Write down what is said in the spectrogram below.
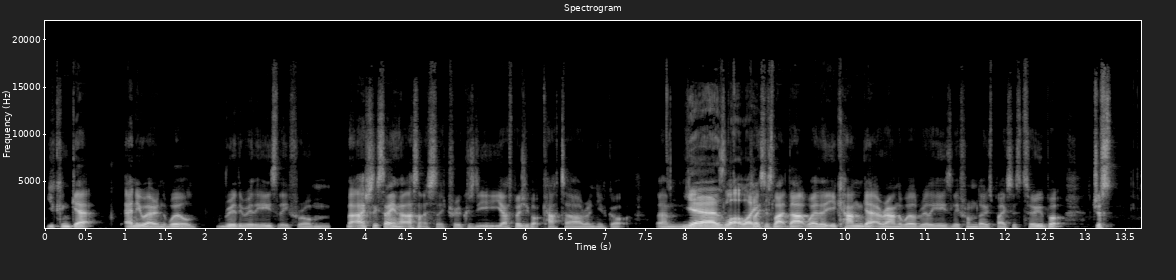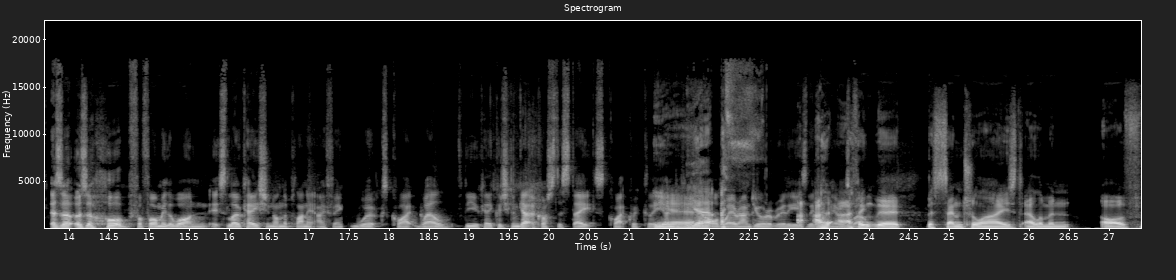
you can get anywhere in the world really, really easily from. But actually, saying that that's not necessarily true because I suppose you've got Qatar and you've got um, Yeah, there's a lot of like places like that where you can get around the world really easily from those places too. But just as a as a hub for Formula One, its location on the planet, I think, works quite well for the UK because you can get across the states quite quickly. Yeah. can Yeah. all the way around Europe really easily I, from here I as well. think the the centralized element of,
